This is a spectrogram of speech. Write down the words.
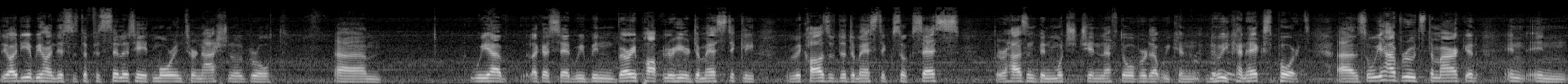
the, idea behind this is to facilitate more international growth. Um, we have, like I said, we've been very popular here domestically. Because of the domestic success, there hasn't been much gin left over that we can we can export. Uh, so we have routes to market in, in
